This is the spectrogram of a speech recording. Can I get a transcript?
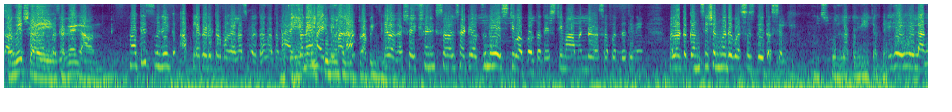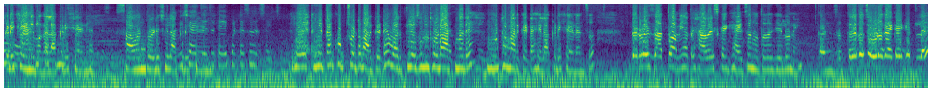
सगळ्या गावात हा तेच म्हणजे आपल्याकडे तर बघायलाच मिळतात. आता बाहेरचं नाही माहिती मला. हे बघा शैक्षणिक सहलसाठी अजूनही एसटी वापरतात. एसटी महामंडळ अशा पद्धतीने मला वाटतं कन्सेशनमध्ये बसेस देत असेल. स्कूलला कमी. हे हे लाकडी खेळणी बघा लाकडी खेळणी. सावंतवाडीची लाकडी खेळणी. हे हे तर खूप छोटं मार्केट आहे. वरती अजून थोडं आतमध्ये मोठं मार्केट आहे लाकडी खेळण्यांचं. दरवेळेस जातो आम्ही. आता ह्या वेळेस काही घ्यायचं नव्हतं तर गेलो नाही. कारण जत्रेतच एवढं काय काय घेतलंय.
